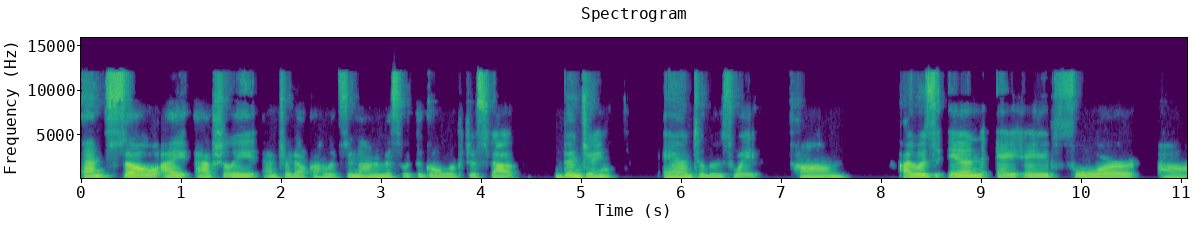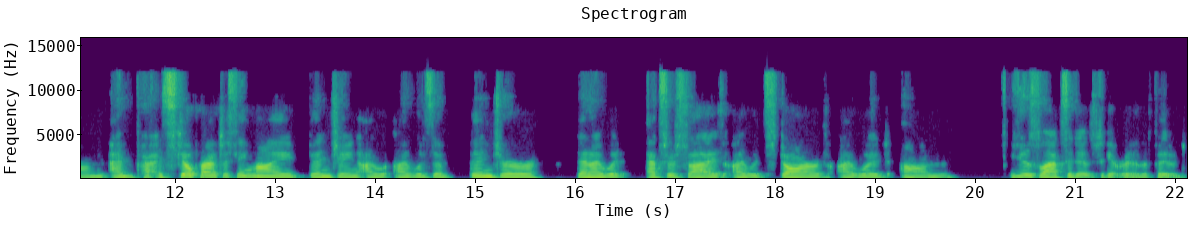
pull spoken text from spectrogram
And so I actually entered Alcoholics Anonymous with the goal of just stop binging and to lose weight. Um, I was in AA for um, I'm still practicing my binging. I, I was a binger. Then I would exercise. I would starve. I would um, use laxatives to get rid of the food.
